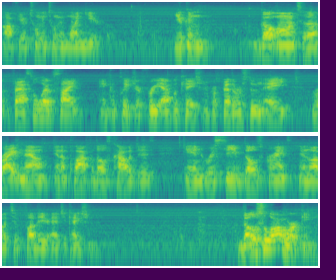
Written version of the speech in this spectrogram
off your 2021 year. You can go on to FAFSA website and complete your free application for federal student aid right now and apply for those colleges and receive those grants in order to further your education. Those who are working,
